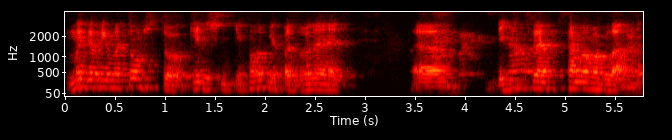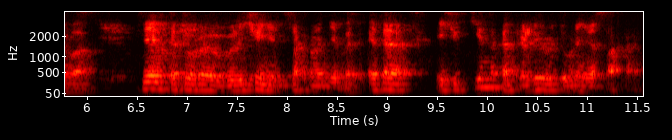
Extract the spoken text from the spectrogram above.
Мы говорим о том, что клеточная технология позволяет э, добиться самого главного цель, которая в лечении сахарного диабета, это эффективно контролировать уровень сахара.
